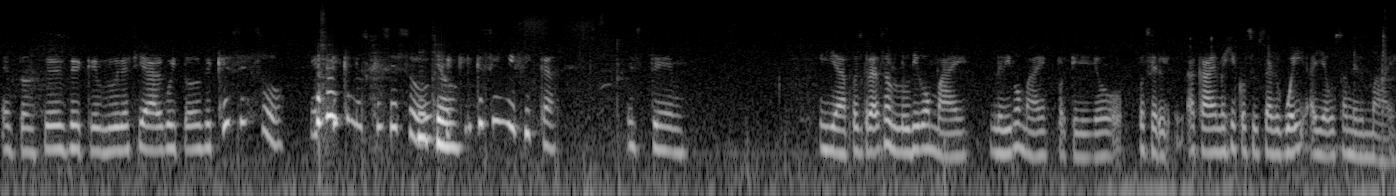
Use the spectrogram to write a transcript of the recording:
Entonces, de que Blue decía algo y todos de, ¿qué es eso? Qué es eso, ¿Qué, qué, qué significa? Este, y ya, pues gracias a Blue digo Mae, le digo Mae, porque yo, pues el, acá en México se usa el güey, allá usan el Mae,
